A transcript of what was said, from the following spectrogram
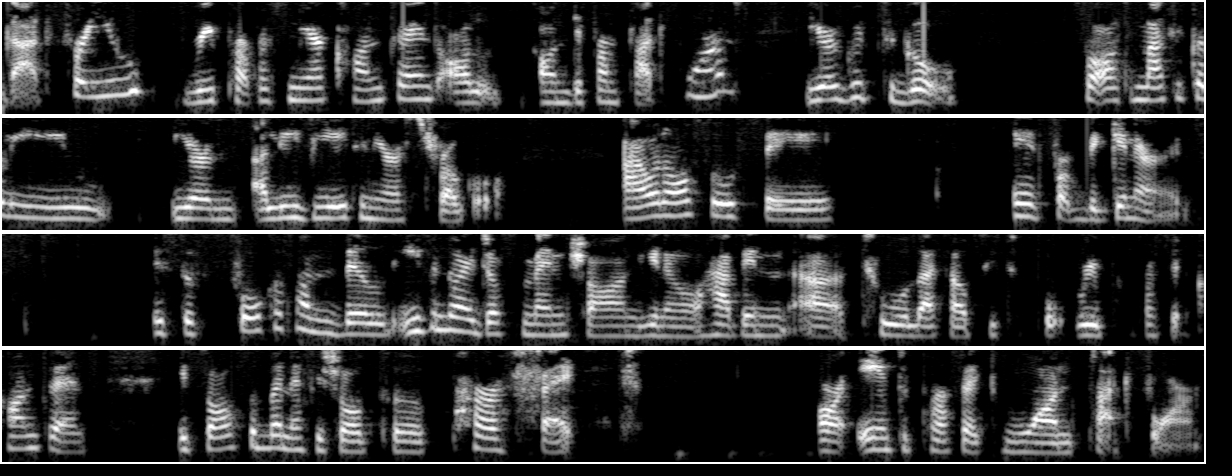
that for you, repurposing your content all on different platforms, you're good to go. So automatically you you're alleviating your struggle. I would also say it for beginners is to focus on build, even though I just mentioned, you know, having a tool that helps you to put, repurpose your content, it's also beneficial to perfect or aim to perfect one platform.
